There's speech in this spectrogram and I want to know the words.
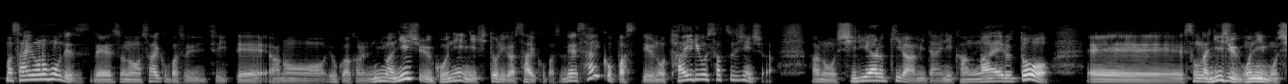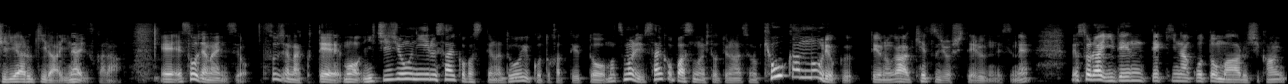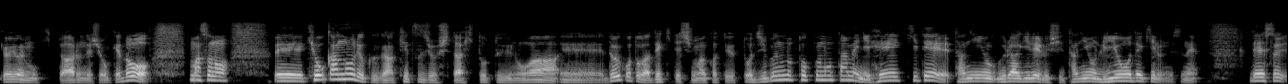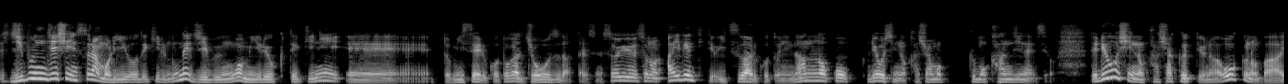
まあ、最後の方でですね、そのサイコパスについて、あの、よくわかる。今25人に1人がサイコパス。で、サイコパスっていうのを大量殺人者、あの、シリアルキラーみたいに考えると、えー、そんな25人もシリアルキラーいないですから、えー、そうじゃないんですよ。そうじゃなくて、もう日常にいるサイコパスっていうのはどういうことかっていうと、まあ、つまりサイコパスの人っていうのはその共感能力っていうのが欠如してるんですね。で、それは遺伝的なこともあるし、環境要因もきっとあるんでしょうけど、まあ、その、えー、共感能力が欠如した人というのは、えー、どういうことができてしまうかというと、自分の得のために平気で他人を裏切れるし、他人を利用できるんですね。で、それ自分自身すらも利用できるので、自分を魅力的に、えー、と見せることが上手だったりする。そういうそのアイデンティティを偽ることに何のこう、両親の過酌も感じないんですよ。で、両親の過酌っていうのは多くの場合、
